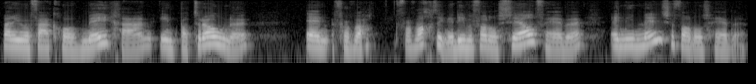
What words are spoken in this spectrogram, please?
waarin we vaak gewoon meegaan in patronen en verwachtingen die we van onszelf hebben en die mensen van ons hebben.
